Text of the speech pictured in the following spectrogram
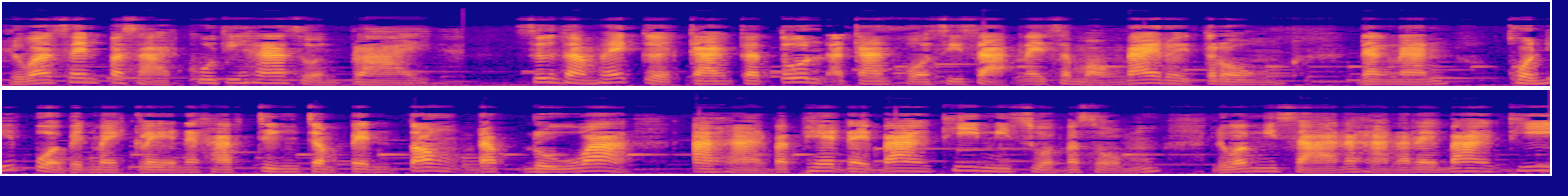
หรือว่าเส้นประสาทคู่ที่ 5 ส่วนปลาย ซึ่งทำให้เกิดการกระตุ้นอาการปวดศีรษะในสมองได้โดยตรง ดังนั้น คนที่ป่วยเป็นไมเกรนนะครับ จึงจำเป็นต้องรับรู้ว่าอาหารประเภทใดบ้างที่มีส่วนผสม หรือว่ามีสารอาหารอะไรบ้างที่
